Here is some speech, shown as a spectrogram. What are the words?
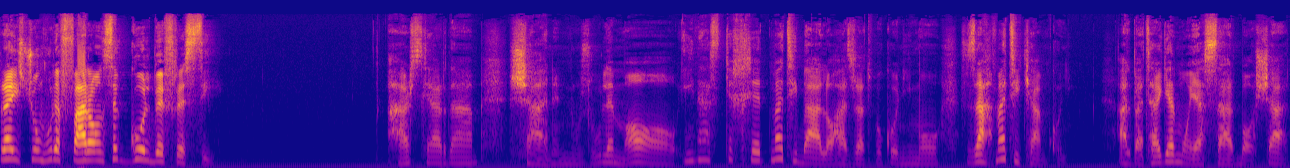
رئیس جمهور فرانسه گل بفرستی؟ عرض کردم شعن نزول ما این است که خدمتی به اعلی حضرت بکنیم و زحمتی کم کنیم. البته اگر میسر باشد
